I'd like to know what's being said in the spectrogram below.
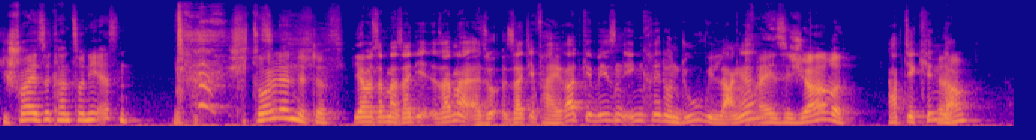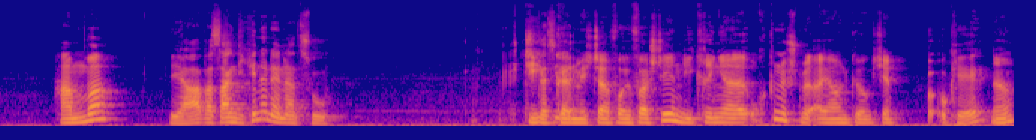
Die Scheiße kannst du nicht essen. Was soll denn das? Ja, aber sag mal, seid ihr, sag mal, also seid ihr verheiratet gewesen, Ingrid und du? Wie lange? 30 Jahre. Habt ihr Kinder? Ja. Haben wir? Ja, was sagen die Kinder denn dazu? Die Dass können ihr- mich da voll verstehen. Die kriegen ja auch nichts mit Eier und Gürkchen. Okay. Ne?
